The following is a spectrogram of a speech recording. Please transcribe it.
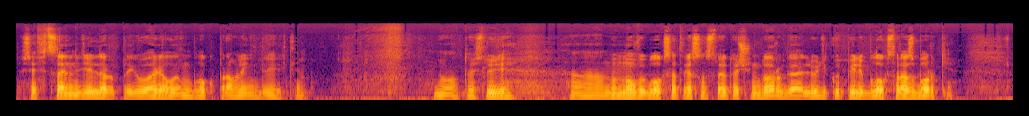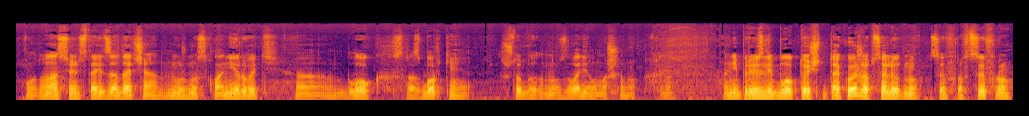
То есть официальный дилер приговорил им блок управления двигателем. Вот. То есть люди, ну новый блок, соответственно, стоит очень дорого. Люди купили блок с разборки. Вот. У нас сегодня стоит задача, нужно склонировать блок с разборки чтобы ну, заводила машину. Да. Они привезли блок точно такой же, абсолютно цифру в цифру.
